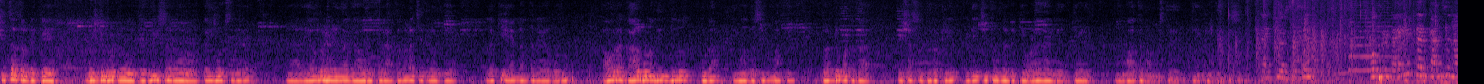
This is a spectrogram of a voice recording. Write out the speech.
ಚಿತ್ರತಂಡಕ್ಕೆ ಡಿಸ್ಟ್ರಿಬ್ಯೂಟ್ರು ಜಗದೀಶ್ ಸರ್ ಅವರು ಕೈ ಜೋಡಿಸಿದ್ದಾರೆ. ಎಲ್ಲರೂ ಹೇಳಿದಾಗ ಅವರ ಹತ್ರ ಕನ್ನಡ ಚಿತ್ರಕ್ಕೆ ಲಕ್ಕಿ ಹೆಣ್ಣು ಅಂತಲೇ ಹೇಳ್ಬೋದು. ಅವರ ಕಾಲ್ಗುಣದಿಂದಲೂ ಕೂಡ ಈ ಒಂದು ಸಿನಿಮಾಕ್ಕೆ ದೊಡ್ಡ ಮಟ್ಟದ ಯಶಸ್ಸು ದೊರಕಲಿ. ಇಡೀ ಚಿತ್ರದುರ್ಗಕ್ಕೆ ಒಳ್ಳೆಯದಾಗಲಿ ಅಂತೇಳಿ ನನ್ನ ಮಾತನ್ನು ಮುಗಿಸ್ತಾ ಇದ್ದೀನಿ. Thank you thank you sir thank you Arsu sir ಒಬ್ರು ಡೈರೆಕ್ಟರ್ ಕನಸನ್ನ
